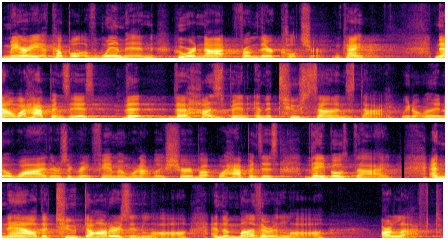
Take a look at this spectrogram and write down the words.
marry a couple of women who are not from their culture. Okay? Now, what happens is, the, the husband and the two sons die. We don't really know why. There's a great famine. We're not really sure. But what happens is they both die. And now the two daughters in law and the mother in law are left.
